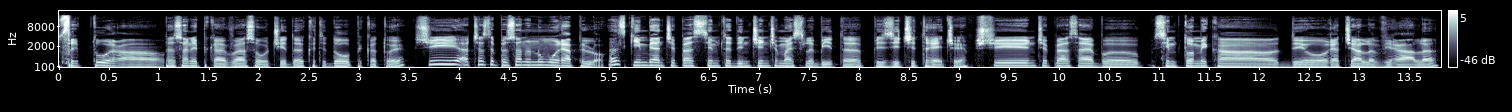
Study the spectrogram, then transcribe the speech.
friptura persoanei pe care voia să o ucidă, câte două picături, și această persoană nu murea pe loc. În schimb, ea începea să simte din ce în ce mai slăbită pe zi ce trece și începea să aibă simptomi ca de o răceală virală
